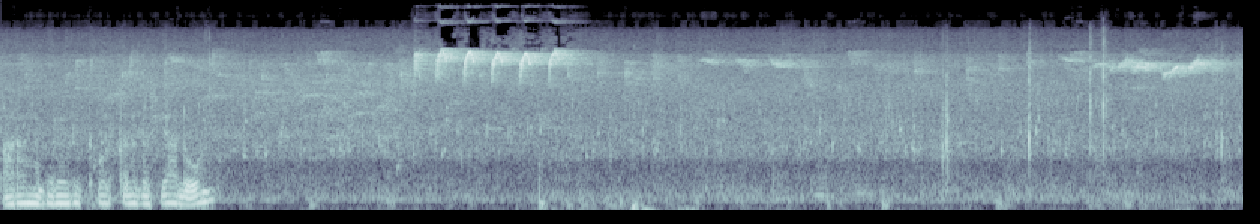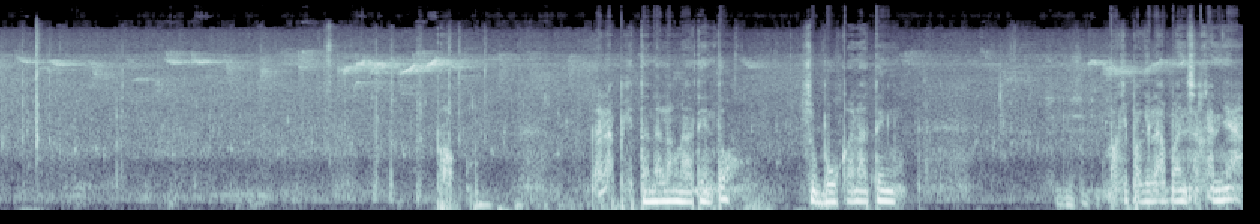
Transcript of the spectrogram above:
Parang nagre-ritual talaga siya doon. Bro, lalapitan na lang natin to. Subukan nating Sige, sige. makipaglaban sa kanya.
